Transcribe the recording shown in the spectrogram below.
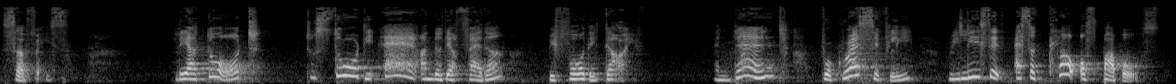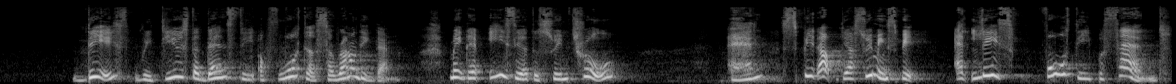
surface. They are taught to store the air under their feather before they dive, and then progressively release it as a cloud of bubbles. This reduces the density of water surrounding them, make them easier to swim through, and speed up their swimming speed at least 40%.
